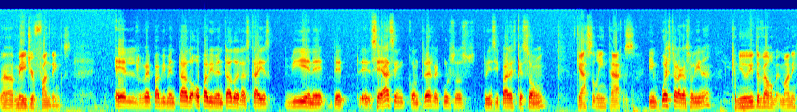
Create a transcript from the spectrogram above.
uh, major fundings. El repavimentado o pavimentado de las calles viene de, de- se hacen con tres recursos principales que son Gasoline tax, impuesto a la gasolina, community development money,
